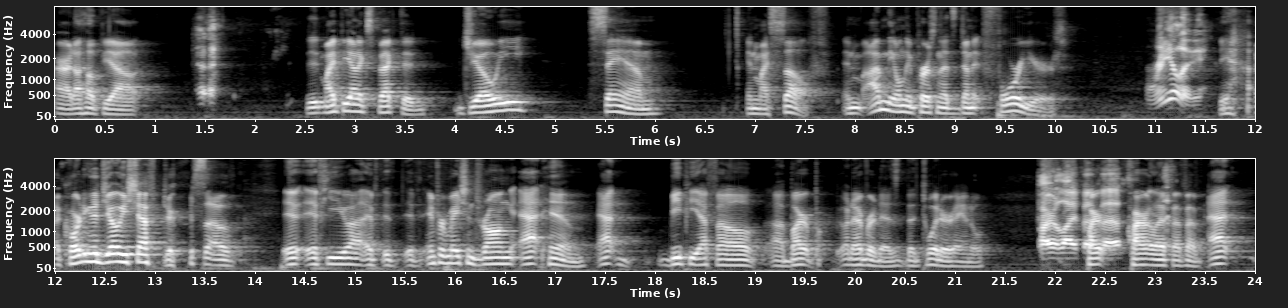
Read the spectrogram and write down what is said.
All right, I'll help you out. it might be unexpected. Joey, Sam, and myself. And I'm the only person that's done it four years. Really? Yeah, according to Joey Schefter. So if, if you uh, if, if, if information's wrong, at him at BPFL, uh, Bar- whatever it is, the Twitter handle, Pirate Life Pirate, FF. Pirate Life FF. At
